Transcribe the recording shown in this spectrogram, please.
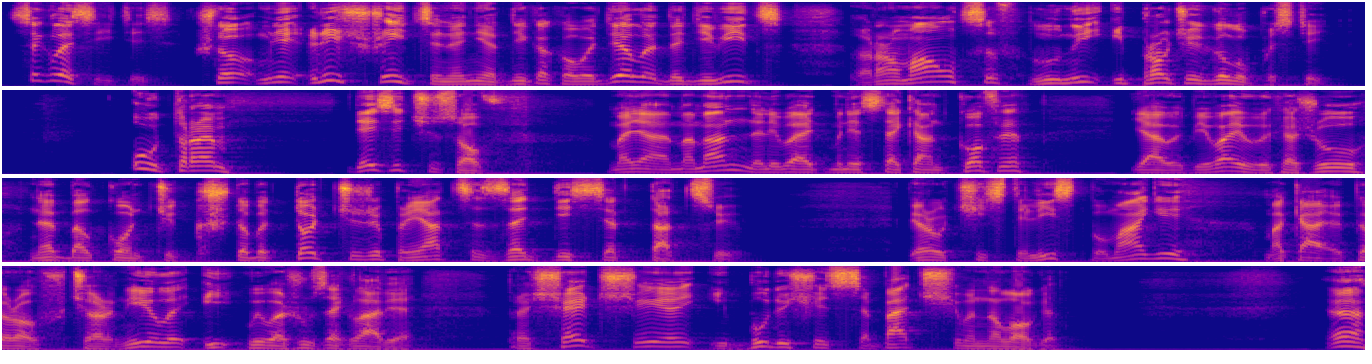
Согласитесь, что мне решительно нет никакого дела до девиц, романсов, луны и прочих глупостей. Утро, 10 часов. Моя маман наливает мне стакан кофе. Я выпиваю и выхожу на балкончик, чтобы тотчас же приняться за диссертацию. Беру чистый лист бумаги, макаю перо в чернила и вывожу заглавие «Прошедшее и будущее собачьего налога». Э,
